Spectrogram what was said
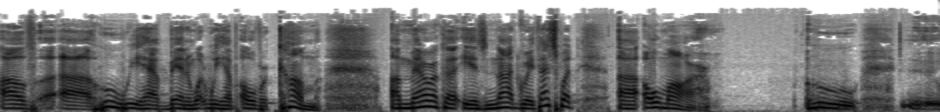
of uh, who we have been and what we have overcome, America is not great. That's what uh, Omar who uh,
